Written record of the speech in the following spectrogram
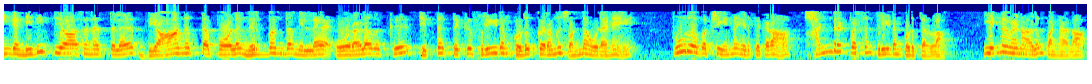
இங்க நிதித்தியாசனத்துல தியானத்தை போல நிர்பந்தம் இல்ல. ஓரளவுக்கு சித்தத்துக்கு ஃப்ரீடம் கொடுக்கறோம்னு சொன்ன உடனே பூர்வபக்ஷி என்ன எடுத்துக்கிறான் ஹண்ட்ரட் பர்சன்ட் ஃப்ரீடம் கொடுத்துடலாம். என்ன வேணாலும் பண்ணலாம்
